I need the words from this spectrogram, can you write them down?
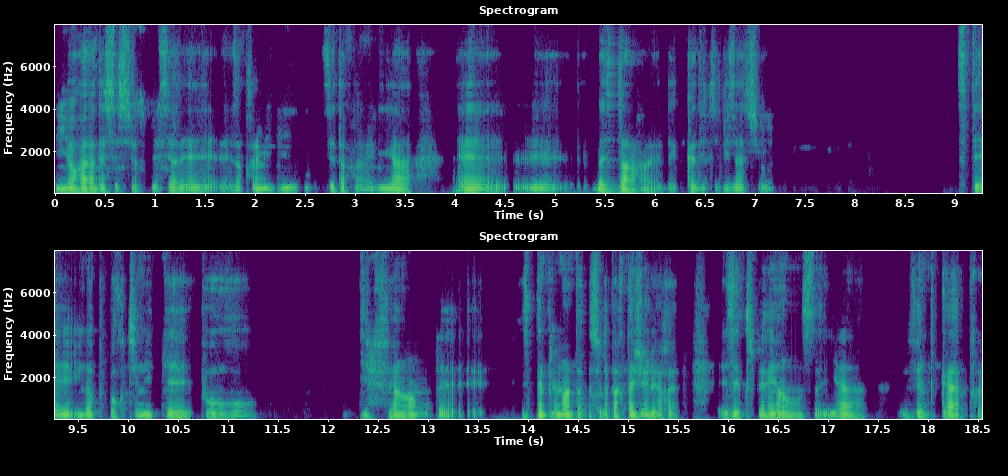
il y aura des sessions spéciales les, après-midi. Cet après-midi, il y a euh, le bazar des cas d'utilisation. C'est une opportunité pour différentes euh, implémentations de partager leurs expériences. Il y a 24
